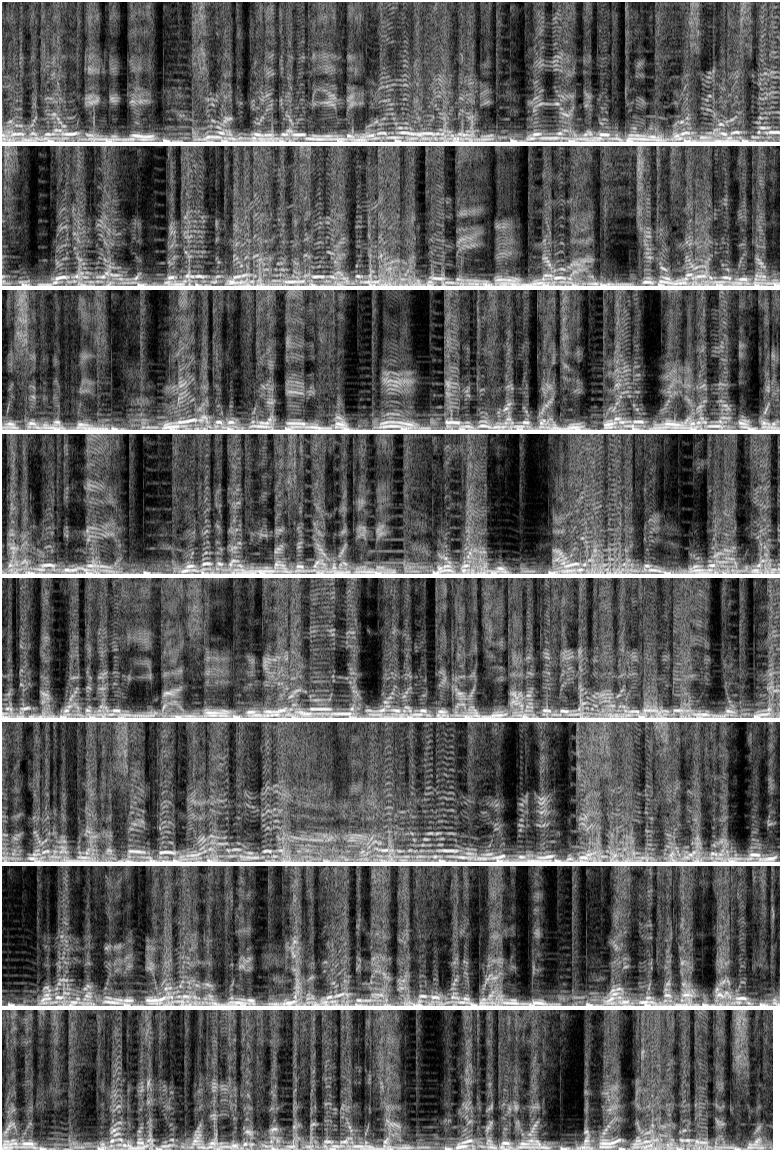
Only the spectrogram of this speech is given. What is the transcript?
okolokoterawo engege. Si buli wantu nti olengerawo emiyembe Onooyiwawo ne ennyaanya. watermelon, n'ennyaanya n'obutungulu. Onoosibira- onoosiba leesu noja nvuyavuya newetakula kasooli ekifo kya n'abatembeeyi. Eh. nabo bantu kituufu. Nabo balina obwetaavu bwesente ne fees naye bateeka okufunira ebifo. Hmm. ebituufu balina okukola ki? We balina okubeera. Tebalina okukolya kakati lodi meeya mukifo kyoga nti luyimba zisajjako batembeeyi. Lukwago yandibadde- Lukwago yandibadde akwatagana ne luyimbazi. Eh, ne banoonya wawe balina oteeka abaki? N'aba- nabo ne bafuna akasente. Ne babaawo mu ngeri esoboka obaweerera mwana we mu- upe nti naye nga talina kaje kubagoba bugobi wabula mubafunire wabula babafunire kati lodi meya ateeka okuba ne pulaani b. Mu kifo kyokukola bwetuti tukole bwetuti tetwandikoze kino tukwate kituufu ba- ba- batembeya mu bukyamu naye tubateeke wali. Bakole order etagisibwa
